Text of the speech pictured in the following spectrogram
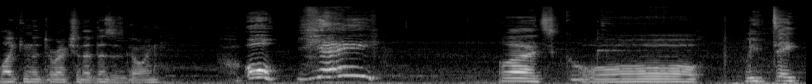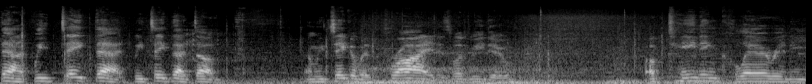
Liking the direction that this is going. Oh, yay! Let's go. We take that. We take that. We take that dub. And we take it with pride is what we do. Obtaining clarity.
